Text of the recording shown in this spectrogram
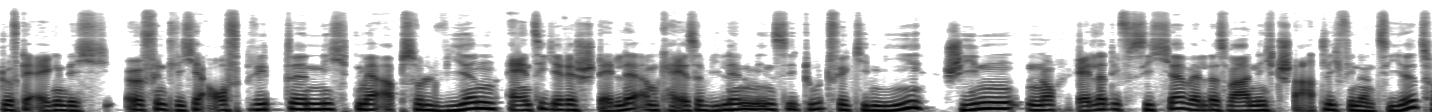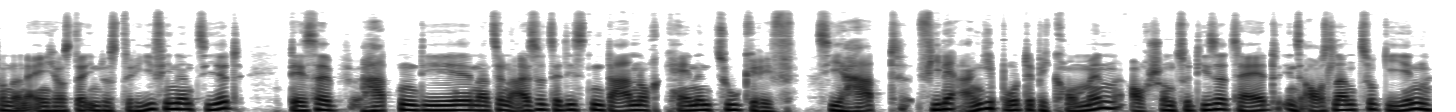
durfte eigentlich öffentliche Auftritte nicht mehr absolvieren. Einzig ihre Stelle am Kaiser-Wilhelm-Institut für Chemie schien noch relativ sicher, weil das war nicht staatlich finanziert, sondern eigentlich aus der Industrie finanziert. Deshalb hatten die Nationalsozialisten da noch keinen Zugriff. Sie hat viele Angebote bekommen, auch schon zu dieser Zeit ins Ausland zu gehen.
